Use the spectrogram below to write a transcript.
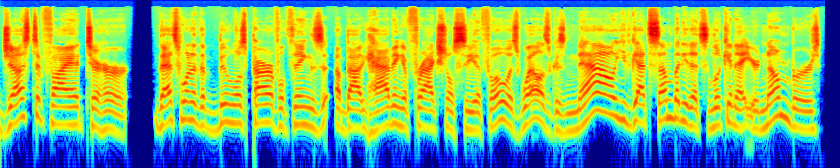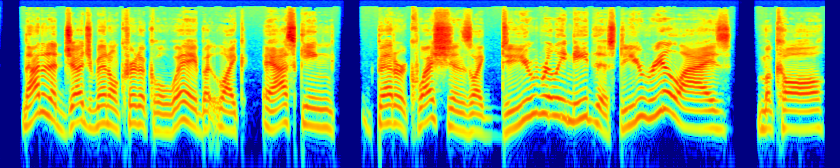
justify it to her. That's one of the most powerful things about having a fractional CFO as well, is because now you've got somebody that's looking at your numbers, not in a judgmental, critical way, but like asking better questions like, do you really need this? Do you realize, McCall,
